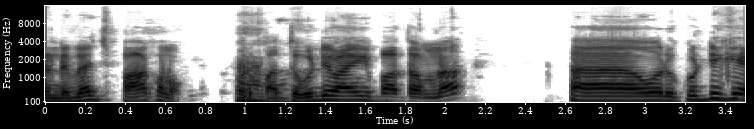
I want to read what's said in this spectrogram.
ரெண்டு பேட்ச் பார்க்கணும். ஒரு. பத்து குட்டி வாங்கி பார்த்தோம்னா ஒரு குட்டிக்கு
